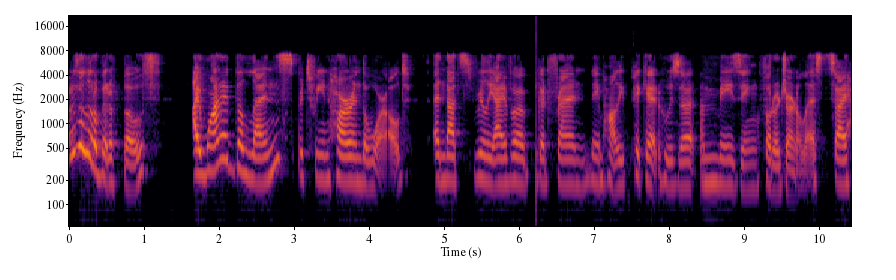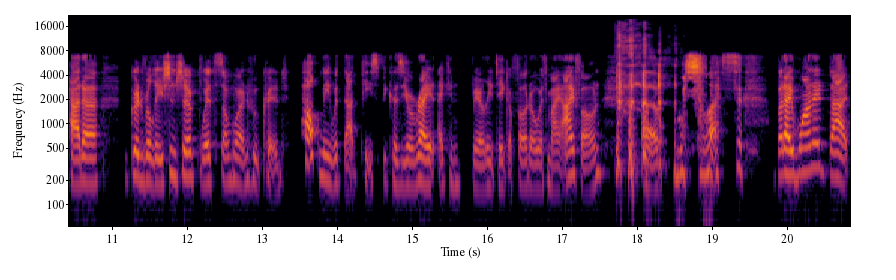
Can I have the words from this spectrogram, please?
It was a little bit of both. I wanted the lens between her and the world. And that's really, I have a good friend named Holly Pickett, who's an amazing photojournalist. So I had a good relationship with someone who could help me with that piece because you're right i can barely take a photo with my iphone uh, much less. But i wanted that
